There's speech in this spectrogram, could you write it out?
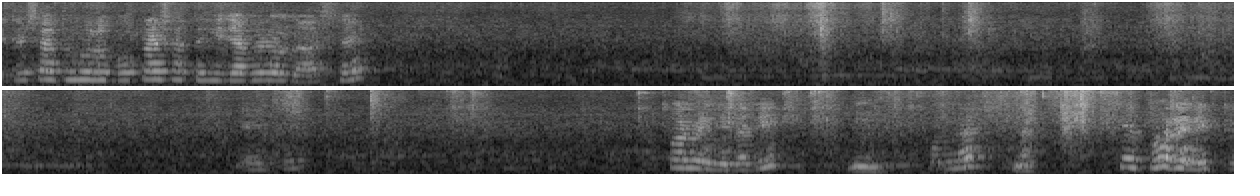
এটার সাথে হলো বোকরার সাথে হিজাবের অন্য আছে। পরবেন নি দাদি? না। সে পরেন একটু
